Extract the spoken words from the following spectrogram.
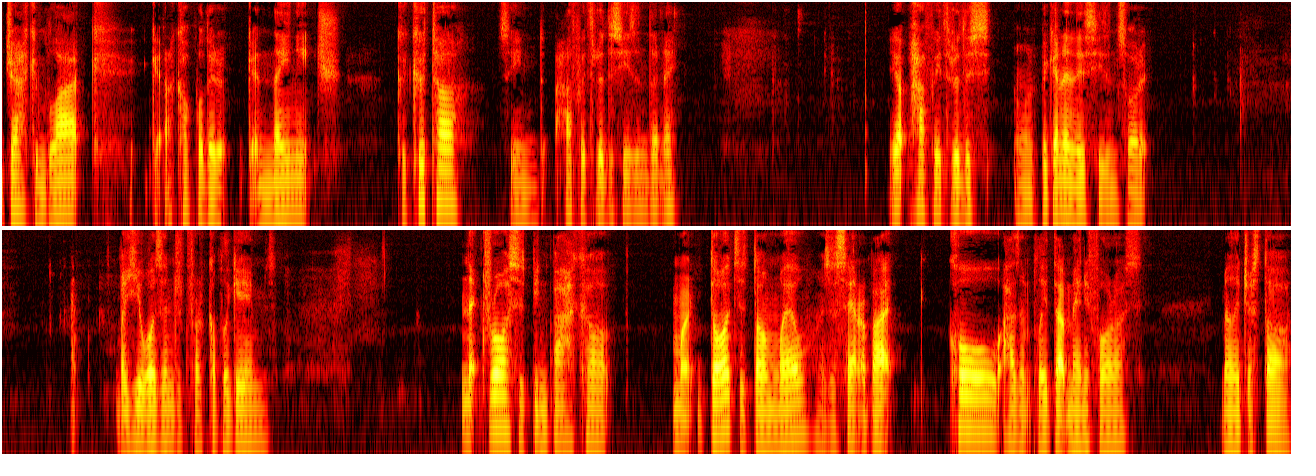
Jack and Black getting a couple there, getting nine each. Kakuta seemed halfway through the season, didn't he? Yep, halfway through this, oh, beginning of the season, sorry. But he was injured for a couple of games. Nick Ross has been back up. Mark Dodds has done well as a centre back. Cole hasn't played that many for us. Mainly just uh,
